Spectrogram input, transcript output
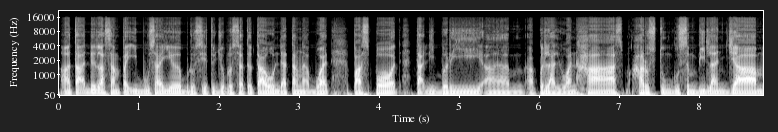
uh, tak adalah sampai ibu saya berusia 71 tahun datang nak buat pasport tak diberi um, apa laluan khas harus tunggu 9 jam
